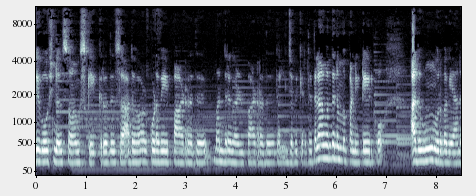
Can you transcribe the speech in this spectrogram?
டிவோஷனல் சாங்ஸ் கேட்குறது ஸோ அதை கூடவே பாடுறது மந்திரங்கள் பாடுறது இதெல்லாம் ஜபிக்கிறது இதெல்லாம் வந்து நம்ம பண்ணிகிட்டே இருப்போம். அதுவும் ஒரு வகையான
